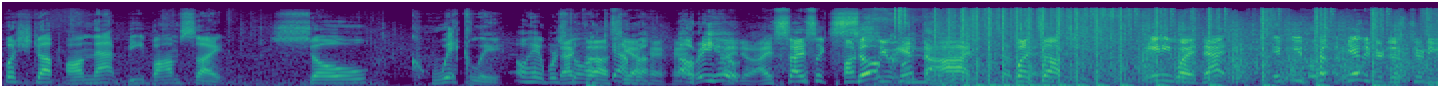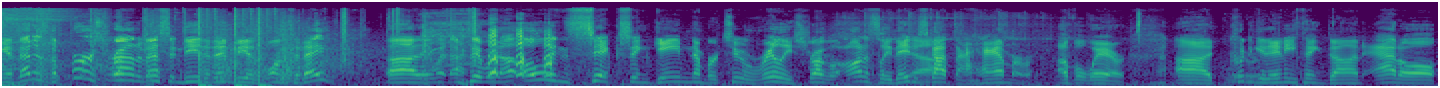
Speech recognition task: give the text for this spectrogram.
pushed up on that B bomb site so quickly. Oh, hey, we're Back still on us. camera. Yeah, hey, hey. How are you? I, I, I like punched so you quickly. in the eye. Okay. But uh, anyway, that if you again, if you're just tuning in, that is the first round of S&D that Envy has won today. Uh, they went they went 0 6 in game number two. Really struggled. Honestly, they just got the hammer of Aware. Uh, couldn't get anything done at all.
